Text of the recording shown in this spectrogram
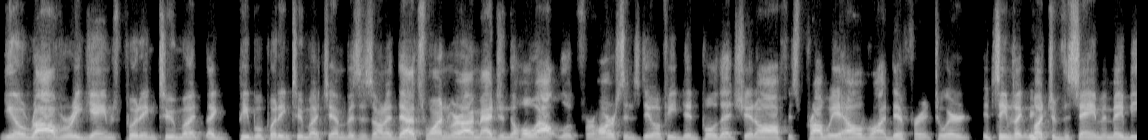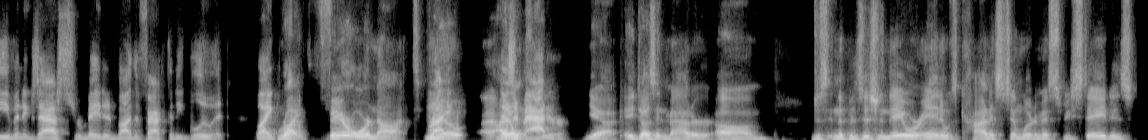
you know, rivalry games putting too much, like people putting too much emphasis on it. That's one where I imagine the whole outlook for Harsin's deal, if he did pull that shit off, is probably a hell of a lot different to where it seems like much of the same and maybe even exacerbated by the fact that he blew it. Like, right, fair or not, you right. know, doesn't matter. yeah, it doesn't matter. Um, just in the position they were in, it was kind of similar to Mississippi State. Is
